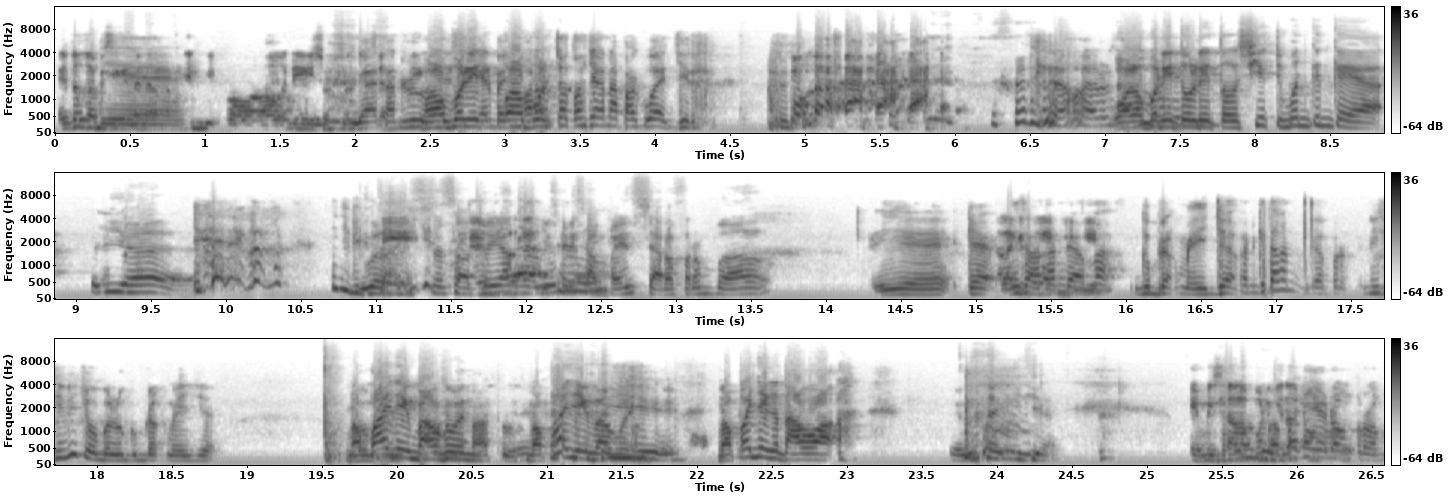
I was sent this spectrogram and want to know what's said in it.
itu gak bisa kita Iya. dapetin di kalau di sosial dulu. Walaupun walaupun- contohnya kenapa gua anjir? Walaupun itu little shit cuman kan kayak Iya. jadi Nih, lagi. Sesuatu yang nggak bisa disampaikan secara verbal. Iya, kayak Lagi- misalkan lagi- Dama gebrak meja kan kita kan nggak per- di sini coba lu gebrak meja. bapaknya yang bangun, bapaknya yang bangun, Iya. bapaknya yang ketawa. Iya. Eh, misalnya pun kita nongkrong,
